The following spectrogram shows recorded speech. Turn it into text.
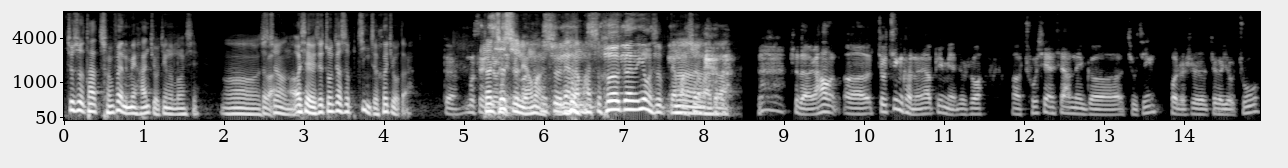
就是它成分里面含酒精的东西，嗯？哦，是这样的。而且有些宗教是禁止喝酒的。对，穆斯林但这是两码事对，。两码事，喝跟用是两码事嘛，对吧？是的，然后呃，就尽可能要避免，就是说呃，出现像那个酒精或者是这个有猪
